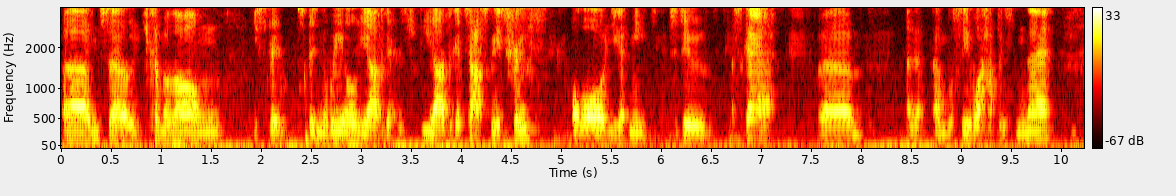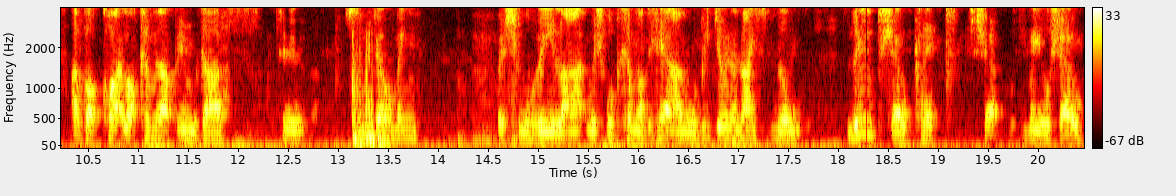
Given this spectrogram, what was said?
Um, so, you come along, you spin, spin the wheel, you either, get, you either get to ask me a truth or you get me to do a scare um, and, and we'll see what happens from there. I've got quite a lot coming up in regards to some filming, which will be like, which will be coming up here, and we'll be doing a nice little lube show clip, show, real show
